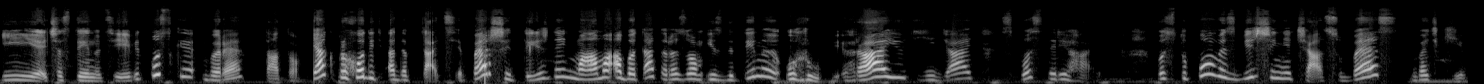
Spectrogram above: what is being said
і частину цієї відпустки бере тато. Як проходить адаптація? Перший тиждень мама або тато разом із дитиною у групі грають, їдять, спостерігають. Поступове збільшення часу без батьків.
